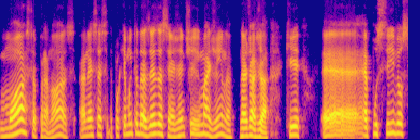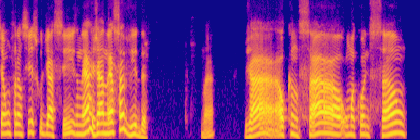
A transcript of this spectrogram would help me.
mostra para nós a necessidade, porque muitas das vezes assim a gente imagina, né, já já, que é, é possível ser um Francisco de Assis, né, já nessa vida, né? Já alcançar uma condição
